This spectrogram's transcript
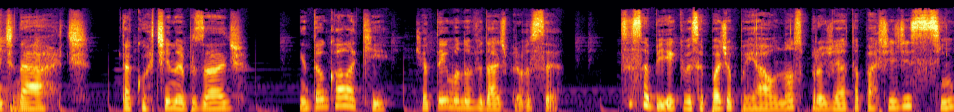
Amante da arte? Tá curtindo o episódio? Então cola aqui, que eu tenho uma novidade para você. Você sabia que você pode apoiar o nosso projeto a partir de R$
